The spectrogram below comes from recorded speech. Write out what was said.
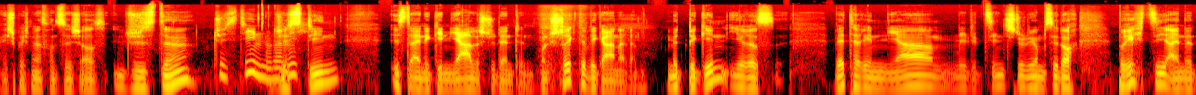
wie spricht man das französisch aus? Justin, Justine, oder nicht? Justine ist eine geniale Studentin und strikte Veganerin. Mit Beginn ihres Veterinärmedizinstudiums jedoch bricht sie eine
